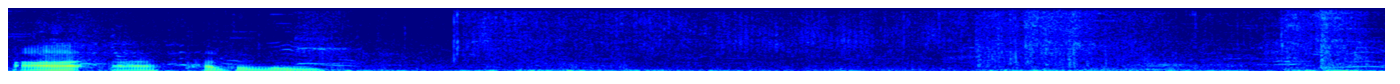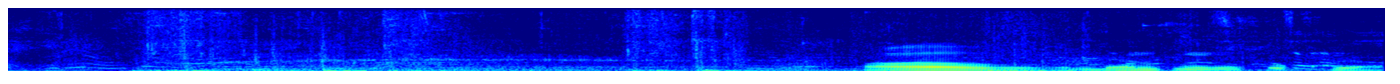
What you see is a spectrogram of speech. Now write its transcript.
아, 아 다들 왜 어우 명중률 좋고요.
